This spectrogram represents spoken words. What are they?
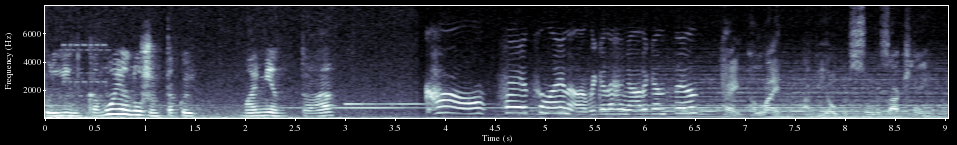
Блин, кому я нужен в такой момент-то, а? Carl, hey, it's Helena. Are we gonna hang out again soon? Hey, Helene, I'll be over as soon as I can.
